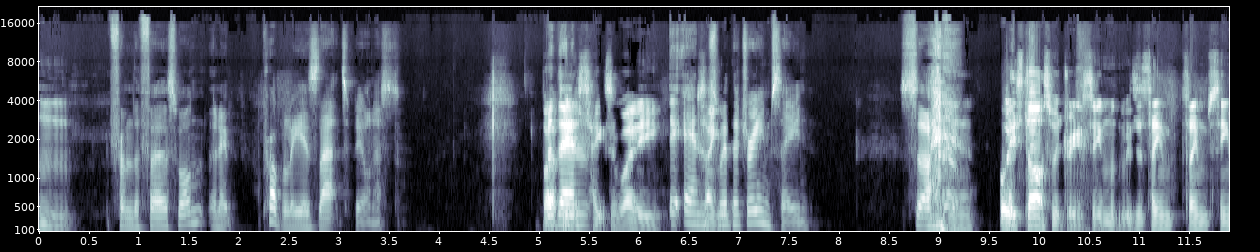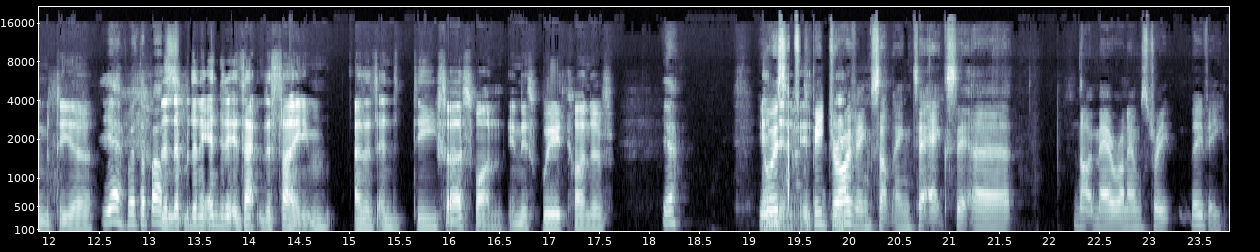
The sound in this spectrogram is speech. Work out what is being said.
Hmm. from the first one, and it probably is that, to be honest. But, But then this takes away. It ends saying- with a dream scene. So yeah. Well, it starts with a dream scene. It's the same same scene with the. Uh, yeah, with the bus. then, but then it ended it exactly the same as it ended the first one in this weird kind of. Yeah. You always have to It- be yeah. driving something to exit a Nightmare on Elm Street movie.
